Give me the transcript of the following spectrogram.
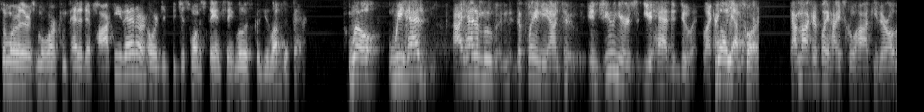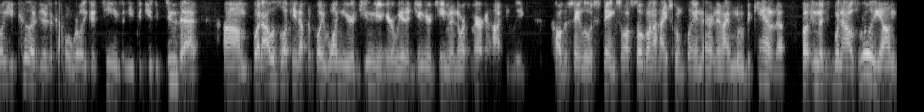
somewhere where there was more competitive hockey then, or, or did you just want to stay in St. Louis because you loved it there? Well, we had, I had to move to play in the on in juniors. You had to do it. Like, well, yeah, of course. I'm not going to play high school hockey there, although you could. There's a couple of really good teams, and you could you could do that. Um, but I was lucky enough to play one year junior here. We had a junior team in the North American Hockey League called the St. Louis Sting. So I was still going to high school and playing there, and then I moved to Canada. But in the, when I was really young,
